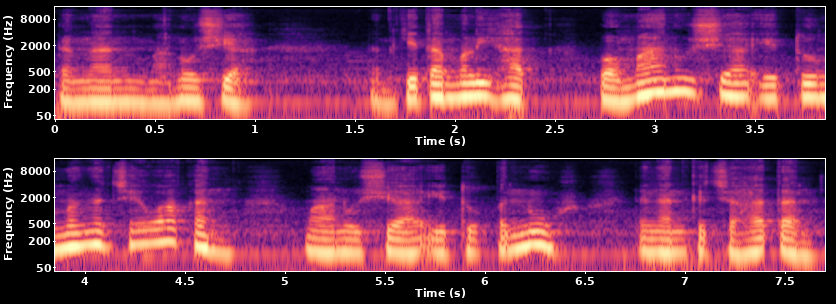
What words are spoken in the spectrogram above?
dengan manusia. Dan kita melihat bahwa manusia itu mengecewakan, manusia itu penuh dengan kejahatan.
